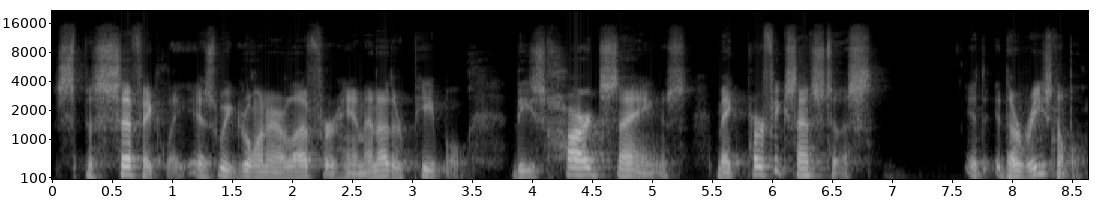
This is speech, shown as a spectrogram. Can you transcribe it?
specifically as we grow in our love for Him and other people, these hard sayings make perfect sense to us. It, they're reasonable.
